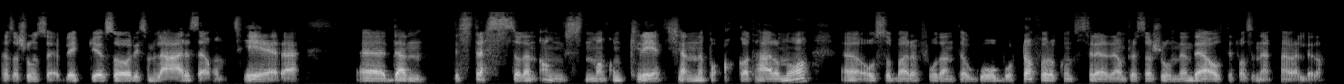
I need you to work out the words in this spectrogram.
prestasjonsøyeblikk. Så liksom lære seg å håndtere den det stresset og den angsten man konkret kjenner på akkurat her og nå, og så bare få den til å gå bort da, for å konsentrere deg om prestasjonen din, det har alltid fascinert meg veldig. da.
